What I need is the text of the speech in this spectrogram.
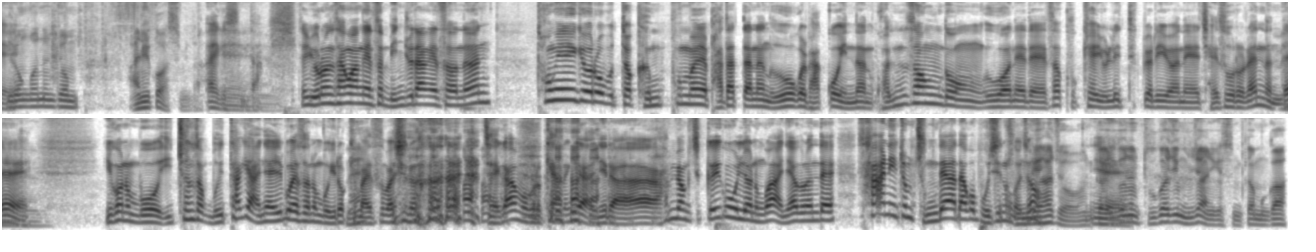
예. 이런 거는 좀 아닐 것 같습니다. 알겠습니다. 예. 이런 상황에서 민주당에서는 통일교로부터 금품을 받았다는 의혹을 받고 있는 권성동 의원에 대해서 국회 윤리특별위원회에 제소를 했는데 네. 이거는 뭐 이춘석 무이탁이 아니야 일부에서는 뭐 이렇게 네? 말씀하시는 제가 뭐 그렇게 하는 게 아니라 한 명씩 끌고 오려는 거 아니야 그런데 사안이 좀 중대하다고 보시는 거죠? 중대하죠. 그러니까 예. 이거는 두 가지 문제 아니겠습니까? 뭔가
